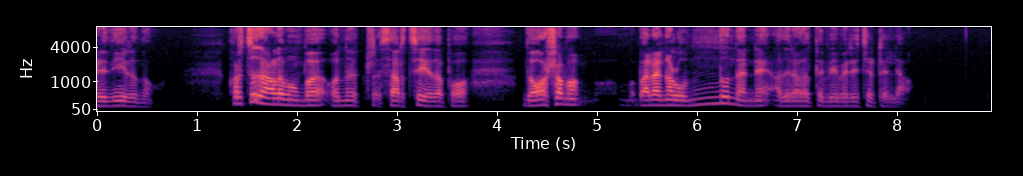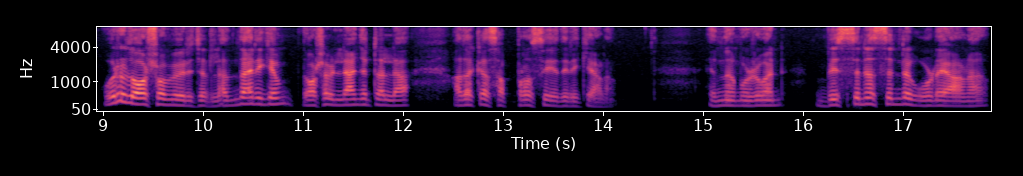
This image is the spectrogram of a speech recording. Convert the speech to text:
എഴുതിയിരുന്നു. കുറച്ച് നാൾ മുമ്പ് ഒന്ന് സെർച്ച് ചെയ്തപ്പോൾ ദോഷം ഫലങ്ങളൊന്നും തന്നെ അതിനകത്ത് വിവരിച്ചിട്ടില്ല. ഒരു ദോഷവും വിവരിച്ചിട്ടില്ല. എന്തായിരിക്കും? ദോഷമില്ലാഞ്ഞിട്ടല്ല. അതൊക്കെ സപ്രസ് ചെയ്തിരിക്കുകയാണ്. ഇന്ന് മുഴുവൻ ബിസിനസ്സിന്റെ കൂടെയാണ്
